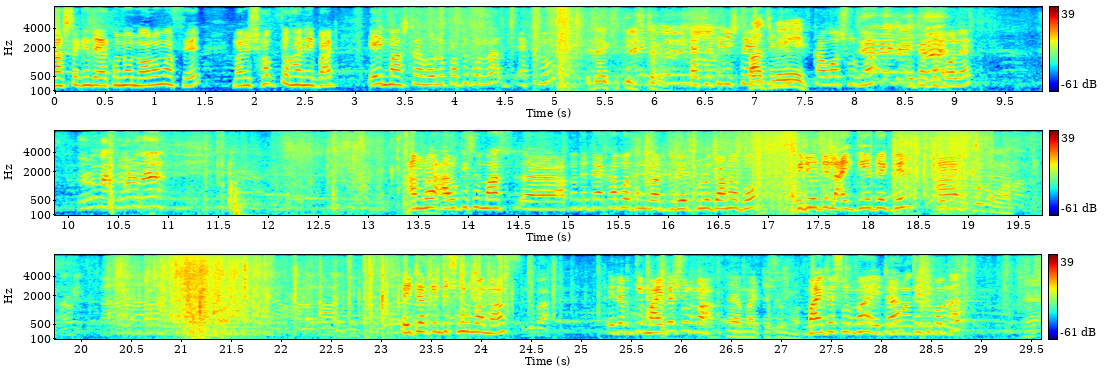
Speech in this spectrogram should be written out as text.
মাছটা কিন্তু এখনও নরম আছে মানে শক্ত হয়নি বাট এই মাছটা হলো কত বললা? একশো? এটা একশো তিরিশ টাকা। একশো তিরিশ টাকা কাওয়া সুরমা এটাকে বলে। আমরা আরও কিছু মাছ আহ, আপনাদের দেখাবো এবং রেটগুলো জানাব। ভিডিওটি লাইক দিয়ে দেখবেন। আর এটা কিন্তু সুরমা মাছ। এটা কি মাইটা সুরমা? হ্যাঁ মাইটটা শুনব মাইটা সুরমা এটা কেজি কত? হ্যাঁ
